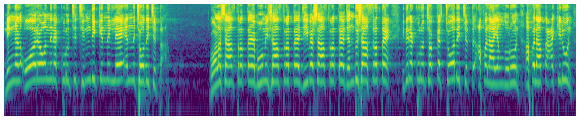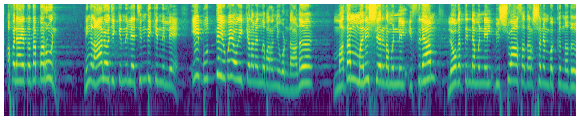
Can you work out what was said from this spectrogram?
നിങ്ങൾ ഓരോന്നിനെക്കുറിച്ച് ചിന്തിക്കുന്നില്ലേ എന്ന് ചോദിച്ചിട്ടാ. ഗോളശാസ്ത്രത്തെ ഭൂമിശാസ്ത്രത്തെ ജീവശാസ്ത്രത്തെ ജന്തുശാസ്ത്രത്തെ ഇതിനെക്കുറിച്ചൊക്കെ ചോദിച്ചിട്ട് അഫലായ നുറൂൻ അഫലാ താക്കിലൂൻ അഫലായ തദബറൂൻ നിങ്ങൾ ആലോചിക്കുന്നില്ലേ ചിന്തിക്കുന്നില്ലേ? ഈ ബുദ്ധി ഉപയോഗിക്കണമെന്ന് പറഞ്ഞുകൊണ്ടാണ് മതം മനുഷ്യരുടെ മുന്നിൽ ഇസ്ലാം ലോകത്തിന്റെ മുന്നിൽ വിശ്വാസ ദർശനം വെക്കുന്നത്.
